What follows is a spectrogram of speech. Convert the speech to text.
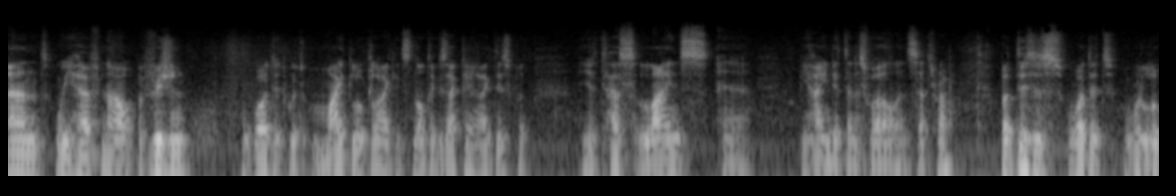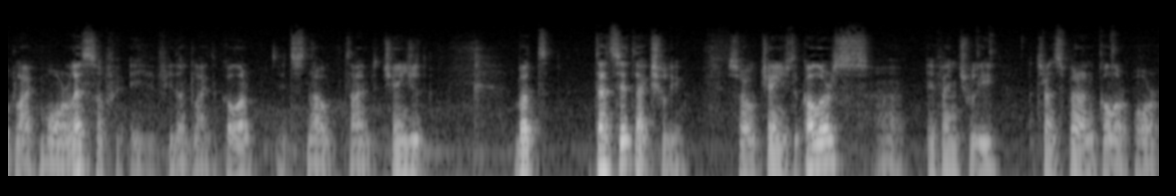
And we have now a vision what it would might look like. It's not exactly like this, but it has lines uh, behind it and as well, etc. But this is what it will look like more or less. So if, if you don't like the color, it's now time to change it. But that's it actually. So change the colors. Uh, eventually transparent color or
